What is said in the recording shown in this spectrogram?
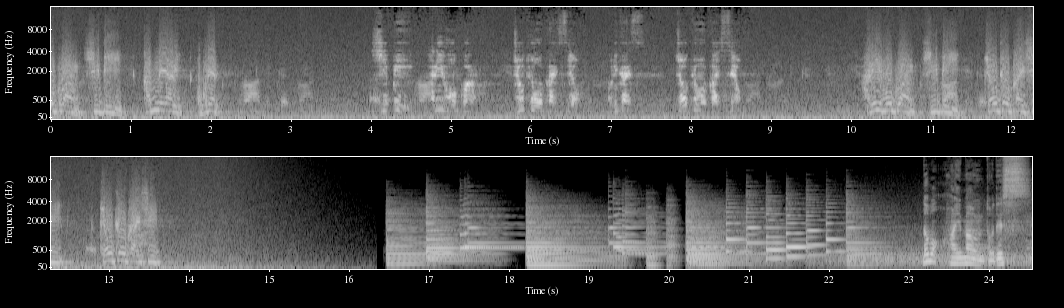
ホーク1 CP 関連あり遅れ CP ハリーホーク1状況を開始せよ。繰り返す。状況を開始せよ。ハリーホーク1 CP 状況開始状況開始どうもハイマウントです、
